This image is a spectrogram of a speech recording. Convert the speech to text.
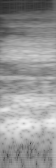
Yeah.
